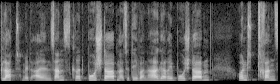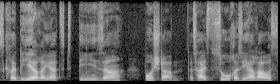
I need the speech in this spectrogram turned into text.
Blatt mit allen Sanskrit-Buchstaben, also Devanagari-Buchstaben, und transkribiere jetzt diese Buchstaben. Das heißt, suche sie heraus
